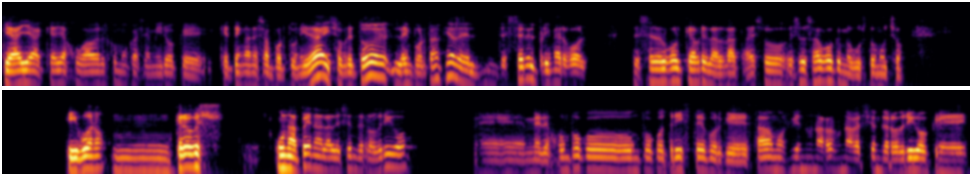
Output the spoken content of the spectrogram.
que haya, que haya jugadores como Casemiro que, que tengan esa oportunidad y sobre todo la importancia de, de, ser el primer gol, de ser el gol que abre la lata. Eso, eso es algo que me gustó mucho. Y bueno, mmm, creo que es una pena la lesión de Rodrigo. Eh, me dejó un poco, un poco triste porque estábamos viendo una, una versión de Rodrigo que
